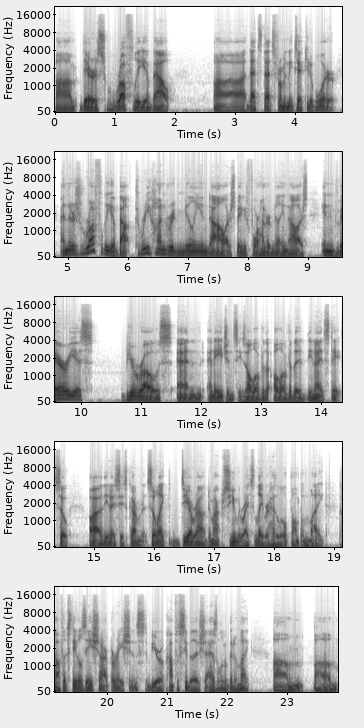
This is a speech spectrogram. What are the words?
Um, there's roughly about uh, that's that's from an executive order, and there's roughly about three hundred million dollars, maybe four hundred million dollars, in various bureaus and and agencies all over the all over the, the United States. So uh, the United States government. So like DRL, Democracy, Human Rights, and Labor has a little bump of money. Conflict Stabilization Operations, the Bureau of Conflict Stabilization has a little bit of money. Um, um,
